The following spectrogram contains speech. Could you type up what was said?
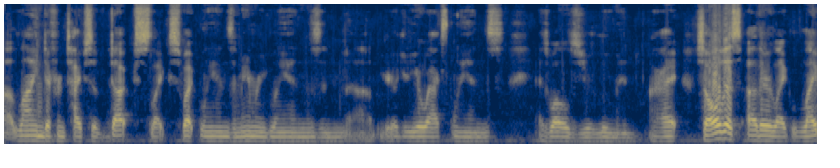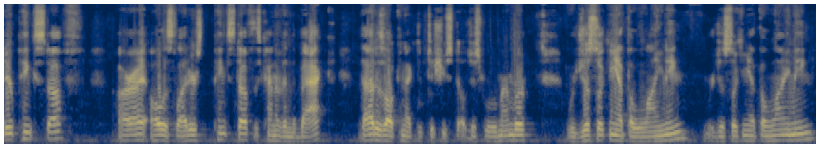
uh, line different types of ducts like sweat glands and mammary glands and uh, your, your earwax glands as well as your lumen. All right. So all this other like lighter pink stuff, all right, all this lighter pink stuff is kind of in the back. That is all connective tissue still. Just remember, we're just looking at the lining. We're just looking at the lining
